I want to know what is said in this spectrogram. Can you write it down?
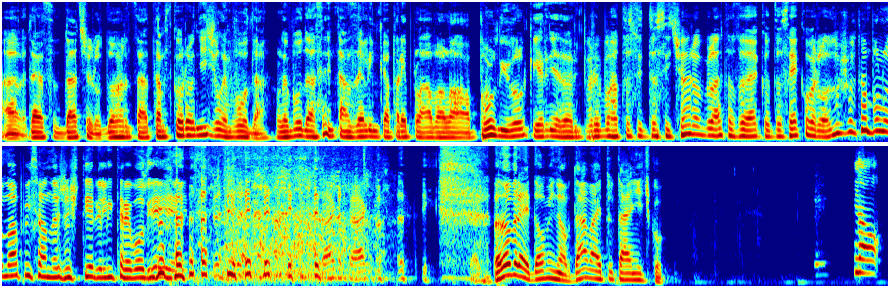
A teraz som začal do hrnca a tam skoro nič, len voda. Len voda, sem tam zelinka preplávala a plný veľký. Hovorím, Preboha, to si, to si čo robila? To, to, ako, to si ako hovorila? No však tam bolo napísané, že 4 litre vody. tak, tak. No dobre, Domino, dávaj tú tajničku. No,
